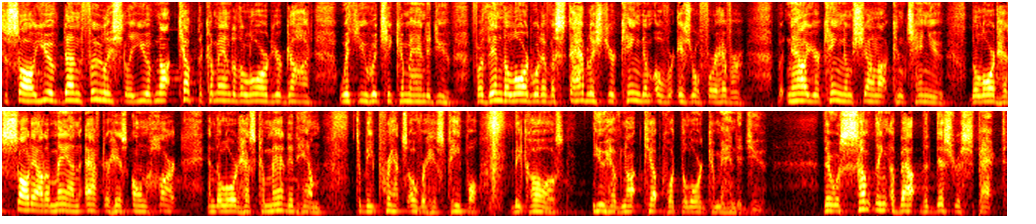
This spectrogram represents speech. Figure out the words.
to Saul, You have done foolishly. You have not kept the command of the Lord your God with you, which he commanded you. For then the Lord would have established your kingdom over Israel forever. But now your kingdom shall not continue. The Lord has sought out a man after his own heart, and the Lord has commanded him to be prince over his people, because you have not kept what the Lord commanded you. There was something about the disrespect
